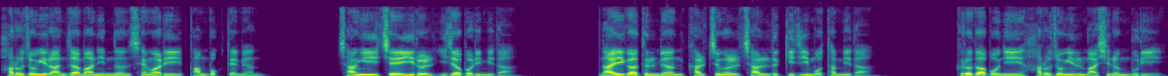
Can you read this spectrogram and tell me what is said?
하루 종일 앉아만 있는 생활이 반복되면 장이 제 일을 잊어버립니다. 나이가 들면 갈증을 잘 느끼지 못합니다. 그러다 보니 하루 종일 마시는 물이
